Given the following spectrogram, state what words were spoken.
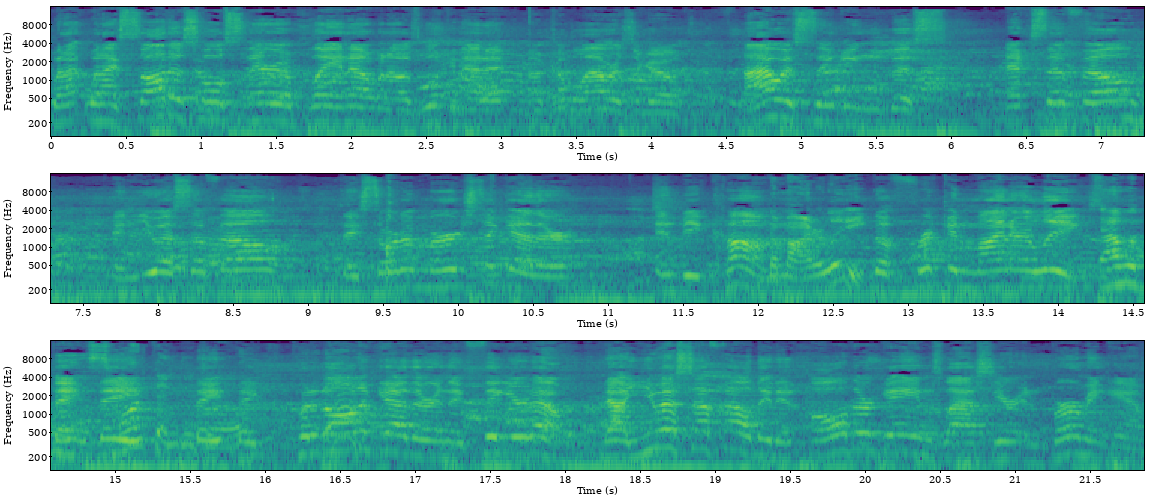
when I when I saw this whole scenario playing out when I was looking at it a couple hours ago. I was thinking this XFL and USFL they sort of merge together and become The minor league. the freaking minor leagues. That would be they, the they, smart thing to they, do. They put it all together and they figure it out. Now USFL, they did all their games last year in Birmingham.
